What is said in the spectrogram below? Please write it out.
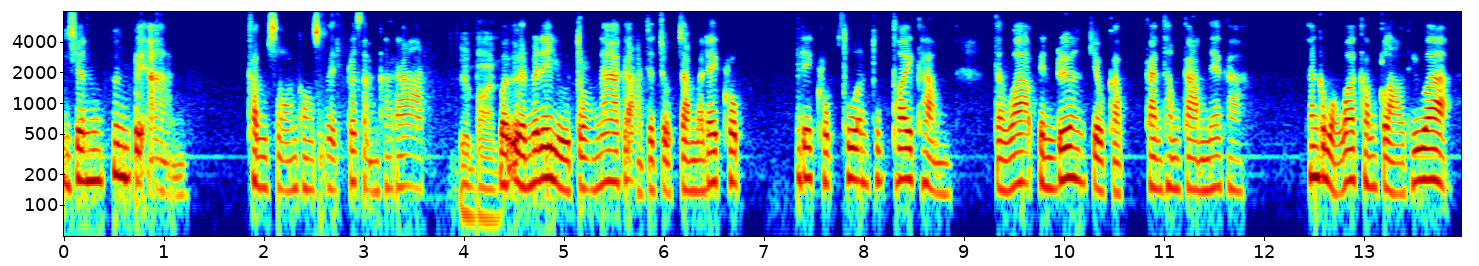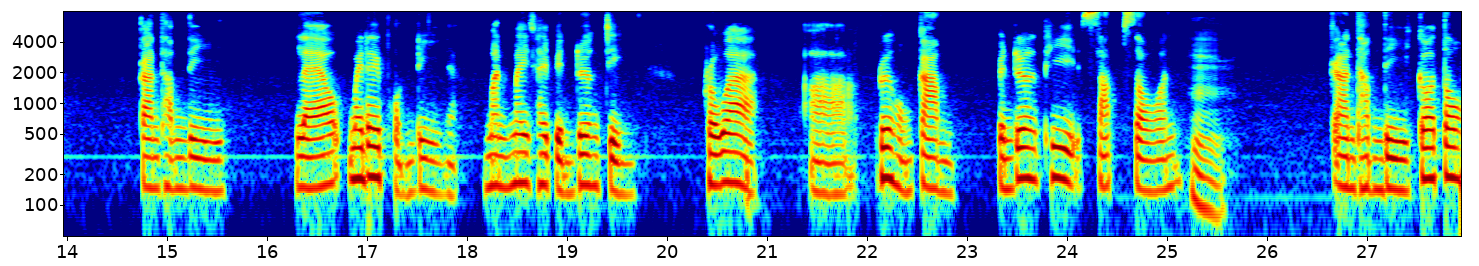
ดิฉันเพิ่งไปอ่านคำสอนของสมเด็จพระสังฆราชเรียนบอลบังเอิญไม่ได้อยู่ตรงหน้าก็อาจจะจดจำมาได้ครบไม่ได้ครบถ้วนทุกถ้อยคำแต่ว่าเป็นเรื่องเกี่ยวกับการทำกรรมเนี่ยค่ะ ท่านก็บอกว่าคำกล่าวที่ว่าการทำดีแล้วไม่ได้ผลดีเนี่ย มันไม่ใช่เป็นเรื่องจริง เพราะว่าเรื่องของกรรมเป็นเรื่องที่ซับซ้อนอืมการทำดีก็ต้อง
